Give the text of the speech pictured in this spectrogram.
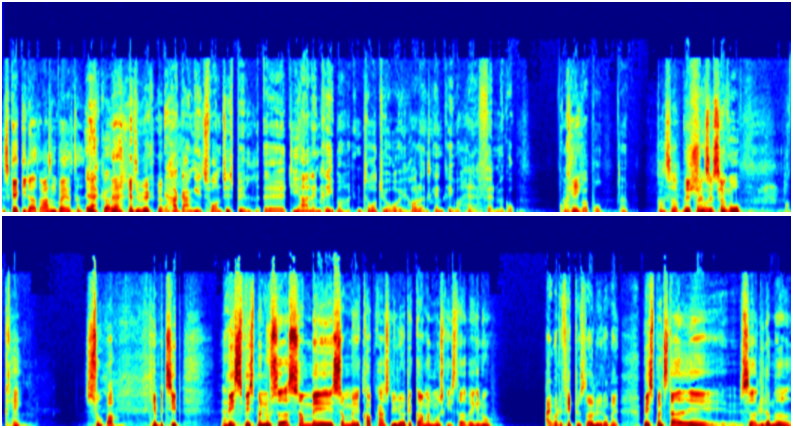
Skal jeg give dig adressen bagefter? Ja, gør det. Ja, det vil jeg gøre. Jeg har gang i et Swansea-spil. Øh, de har en angriber, en 22-årig hollandsk angriber. Han er fandme god. Okay. godt bruge. Ja. Godt så. Hvad for en sæson? Pirou. Okay. Super. Kæmpe tip. Ja. Hvis, hvis man nu sidder som, øh, som øh, Copcast-lytter, og det gør man måske stadigvæk endnu. Ej, hvor er det fedt, du stadig lytter med. Hvis man stadig øh, sidder og lytter med,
